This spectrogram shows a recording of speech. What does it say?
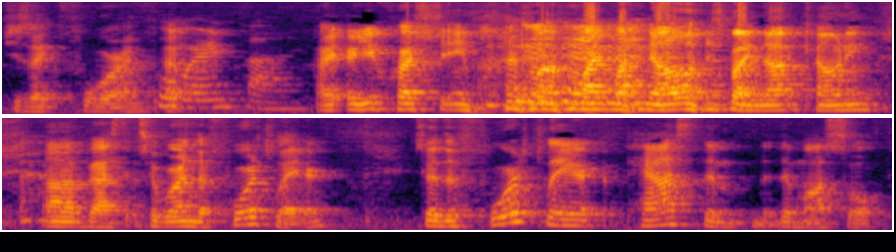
She's like four. Four and five. Are, are you questioning my, my, my, knowledge by not counting uh, past it? So we're on the fourth layer. So the fourth layer past the, the muscle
